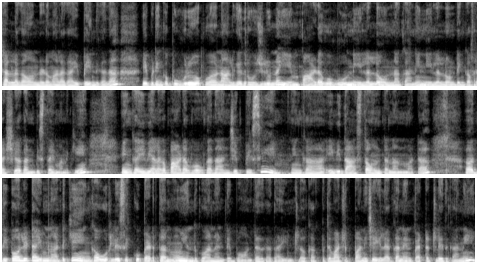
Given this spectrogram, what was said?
చల్లగా ఉండడం అలాగా అయిపోయింది కదా. ఇప్పుడు ఇంకా పువ్వులు ఒక నాలుగైదు రోజులు ఏం ఏం పాడవవు నీళ్ళల్లో ఉన్నా కానీ నీళ్ళల్లో ఉంటే ఇంకా ఫ్రెష్గా కనిపిస్తాయి మనకి. ఇంకా ఇవి ఎలాగ పాడవ్వవు కదా అని చెప్పేసి ఇంకా ఇవి దాస్తూ ఉంటాను అనమాట దీపావళి టైం నాటికి ఇంకా ఉర్లీస్ ఎక్కువ పెడతాను. ఎందుకు అని అంటే బాగుంటుంది కదా ఇంట్లో. కాకపోతే వాటికి పని చేయలేక నేను పెట్టట్లేదు కానీ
